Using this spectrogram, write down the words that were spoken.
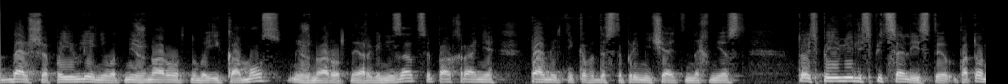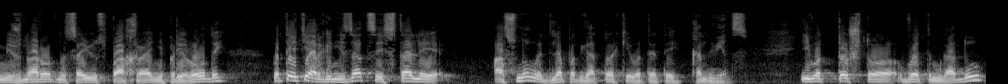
дальше появление вот международного ИКОМОС, международной организации по охране памятников достопримечательных мест. То есть появились специалисты. Потом Международный союз по охране природы. Вот эти организации стали основы для подготовки вот этой конвенции. И вот то, что в этом году,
